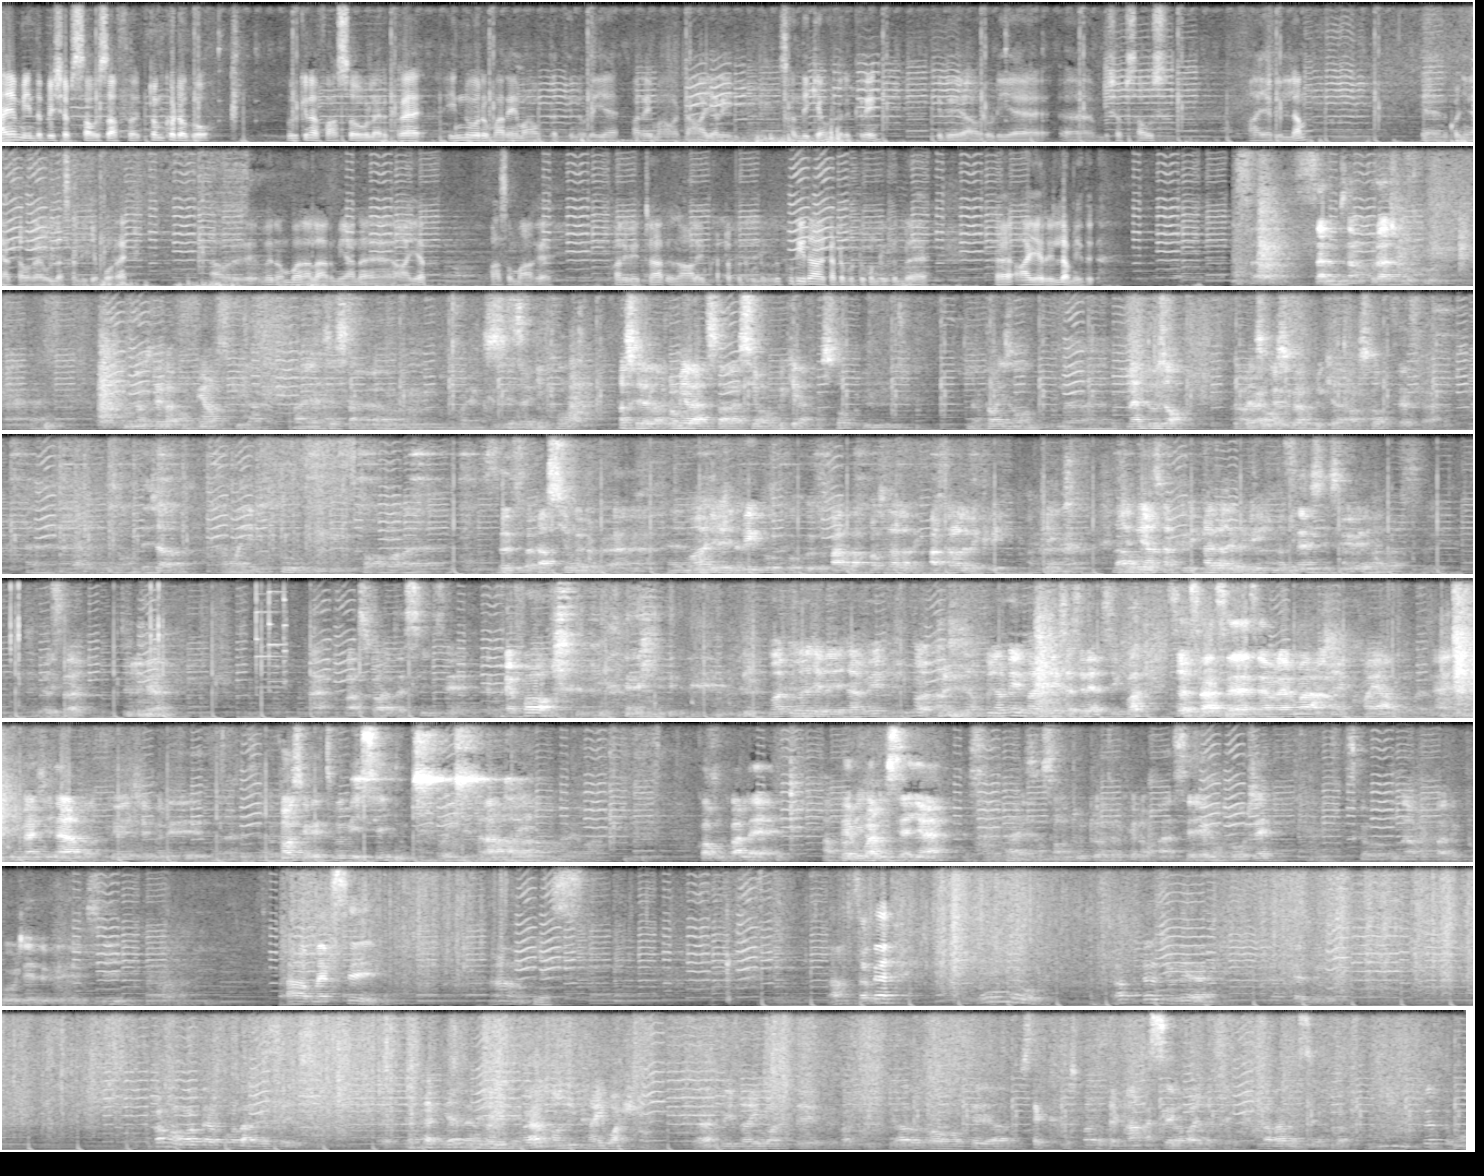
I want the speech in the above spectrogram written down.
I am இந்த bishops house of Tenkodogo Burkina ஃபாசோவில் இருக்கிற இன்னொரு மறை மாவட்டத்தினுடைய மறை மாவட்ட ஆயரை சந்திக்க வந்திருக்கிறேன். இது அவருடைய பிஷப்ஸ் ஹவுஸ் ஆயர் இல்லம். கொஞ்ச நேரத்தில் அவரை உள்ளே சந்திக்க போகிறேன் அவர் ரொம்ப நல்ல அருமையான ஆயர். பாசமாக வரவேற்றார். இது ஆலயம் கட்டப்பட்டு கொண்டிருந்தது புதிதாக கட்டப்பட்டு கொண்டிருக்கின்ற ஆயர் இல்லம் இது. C'est la confiance qu'il a. c'est ça. Ouais, C'est ça qui compte. Parce que c'est la première installation au Burkina Faso. Maintenant, ils ont euh, 22 ans de Ah, présence 22 ans. au Burkina Faso. C'est ça. Euh, ils ont déjà travaillé beaucoup pour avoir euh, une vocation. Euh, euh, Moi, j'ai pris beaucoup, beaucoup par la pastorale avec, pastorale avec lui. Ok. Là, J'ai oui. bien entendu les Ah, là, avec lui. que c'est ça. C'est Voilà, c'est. Ah, très fort. Moi, moi, je n'ai jamais, je on peut jamais imaginer que ça serait ainsi, quoi. C'est ça, c'est vraiment C'est incroyable, inimaginable que je me ça. qu'on se retrouve ici. Oui, c'est ça, Ah, oui. vraiment. Comme quoi les, Ah, les voies du Seigneur ça. Sont tout autres que nos pensées et nos projets. Parce que vous n'avez pas de projet de venir ici. Ah, merci. Yes. Ah, so bad. Oh, not casually, eh? Not casually. Come on, what the full are this? Yeah, only dry wash now. We dry wash the plastic. Oh, okay, uh, stick. steak? Ah, stick. Lavadas, yeah. steak. yeah.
